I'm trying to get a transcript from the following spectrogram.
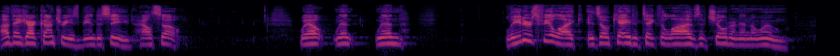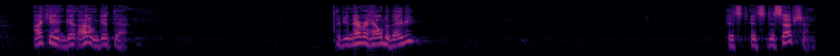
I think our country is being deceived. How so? Well, when when leaders feel like it's okay to take the lives of children in the womb, I can't get I don't get that. Have you never held a baby? It's it's deception.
